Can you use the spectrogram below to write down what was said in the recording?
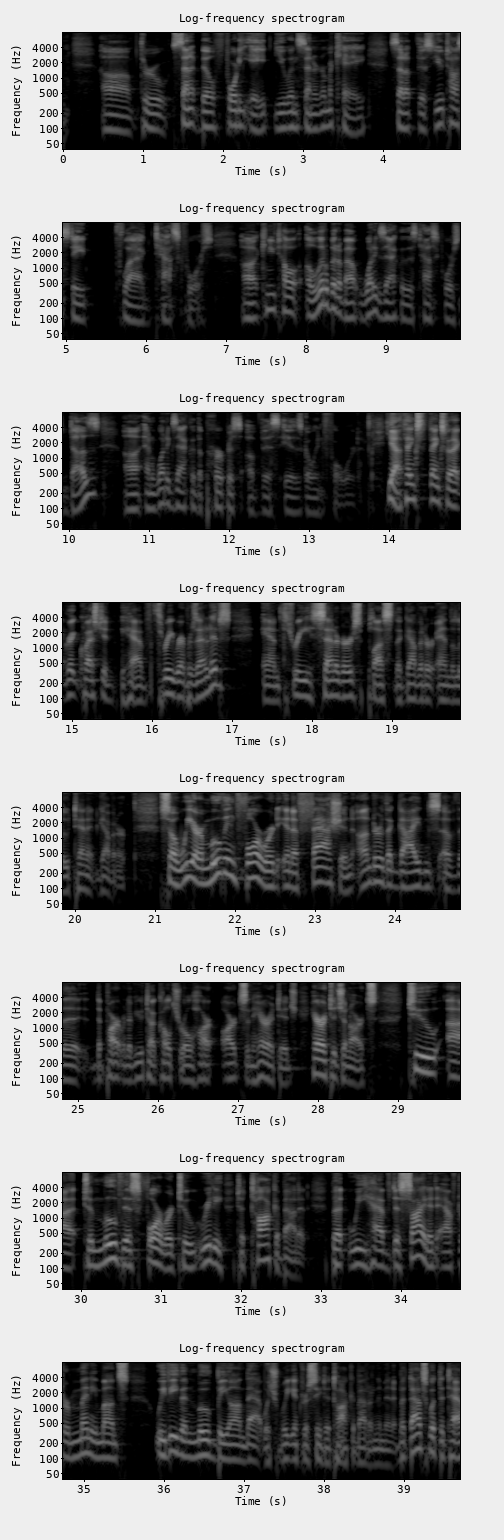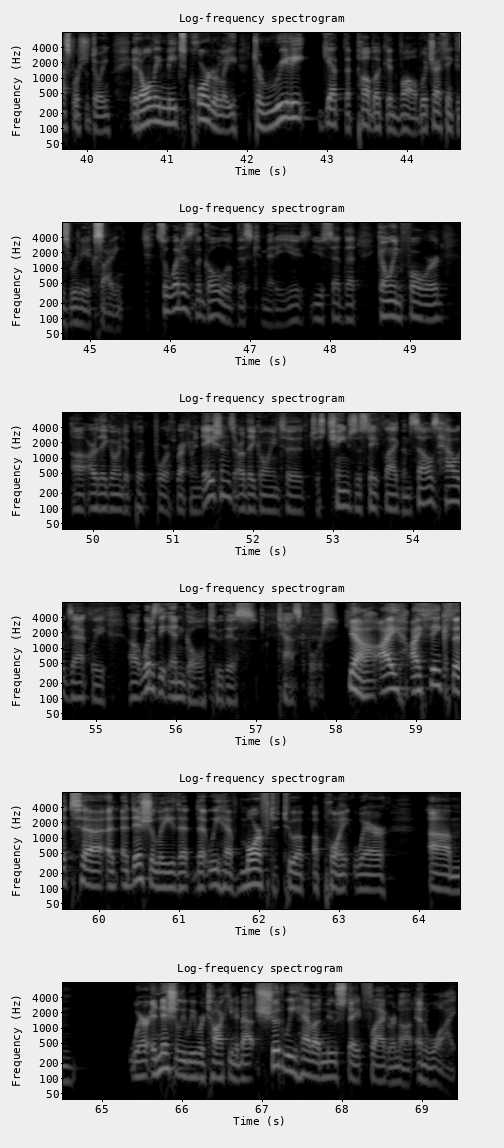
Uh, through Senate Bill 48, you and Senator McCay set up this Utah State Flag Task Force. Uh, can you tell a little bit about what exactly this task force does uh, and what exactly the purpose of this is going forward? Yeah, thanks. Thanks for that great question. We have three representatives and three senators, plus the governor and the lieutenant governor. So we are moving forward in a fashion under the guidance of the Department of Utah Cultural Arts and Heritage, Heritage and Arts, to uh, to move this forward, to really to talk about it. But we have decided after many months. We've even moved beyond that, which will be interesting to talk about in a minute. But that's what the task force is doing. It only meets quarterly to really get the public involved, which I think is really exciting. So, what is the goal of this committee? You, you said that going forward, uh, are they going to put forth recommendations? Are they going to just change the state flag themselves? How exactly, uh, what is the end goal to this task force? Yeah, I, I think that uh, initially that, that we have morphed to a, a point where, um, where initially we were talking about should we have a new state flag or not and why.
